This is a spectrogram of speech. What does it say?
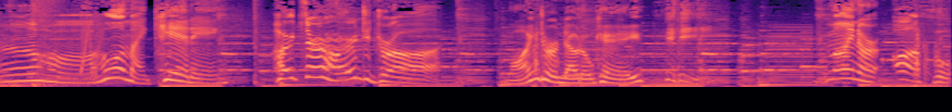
Oh, who am I kidding? Hearts are hard to draw. Mine turned out okay. Mine are awful.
